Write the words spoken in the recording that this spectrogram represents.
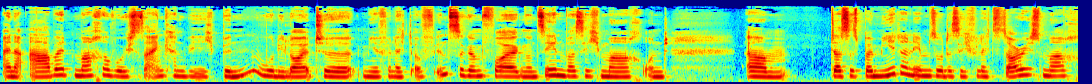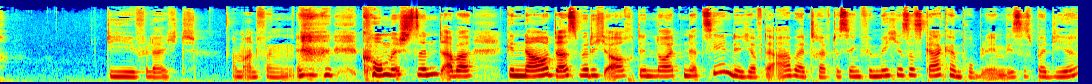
eine Arbeit mache, wo ich sein kann, wie ich bin, wo die Leute mir vielleicht auf Instagram folgen und sehen, was ich mache. Und ähm, das ist bei mir dann eben so, dass ich vielleicht Stories mache, die vielleicht am Anfang komisch sind, aber genau das würde ich auch den Leuten erzählen, die ich auf der Arbeit treffe. Deswegen für mich ist es gar kein Problem. Wie ist es bei dir?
